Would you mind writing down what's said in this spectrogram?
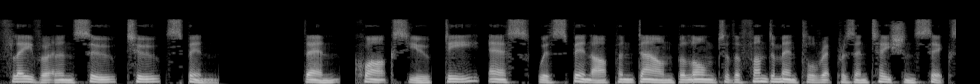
flavor and SU spin. Then, quarks U, D, S, with spin up and down belong to the fundamental representation 6.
